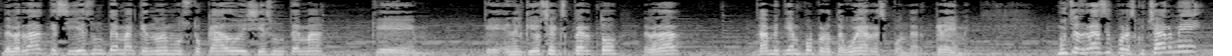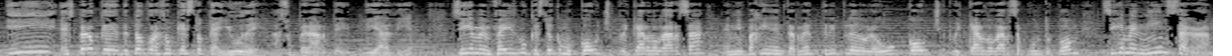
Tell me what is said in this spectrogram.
De verdad que si es un tema que no hemos tocado y si es un tema que, que en el que yo sea experto, de verdad, dame tiempo, pero te voy a responder, créeme. Muchas gracias por escucharme y espero que de todo corazón que esto te ayude a superarte día a día. Sígueme en Facebook, estoy como Coach Ricardo Garza, en mi página de internet www.coachricardogarza.com. Sígueme en Instagram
